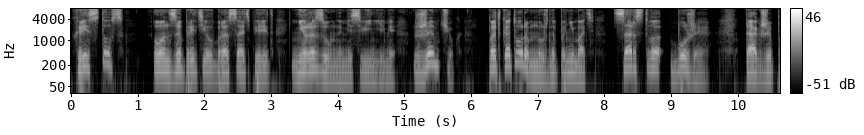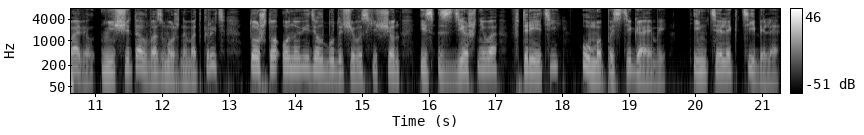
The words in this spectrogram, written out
Христос. Он запретил бросать перед неразумными свиньями жемчуг, под которым нужно понимать Царство Божие. Также Павел не считал возможным открыть то, что он увидел, будучи восхищен из здешнего в третий умопостигаемый интеллектибеле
